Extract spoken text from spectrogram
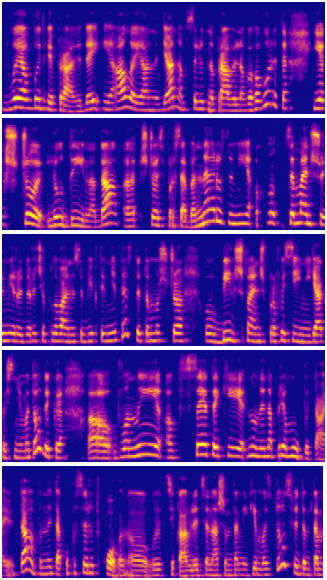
Ви обидві праві, де і Алла, і Анна Діана, абсолютно правильно ви говорите. Якщо людина да, е, щось про себе не розуміє, ну, це меншою мірою, до речі, впливає на суб'єктивні тести, тому що більш-менш професійні якісні методики вони все-таки ну, не напряму питають, да? вони так опосередковано е, цікавляться нашим там якимось досвідом, там,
